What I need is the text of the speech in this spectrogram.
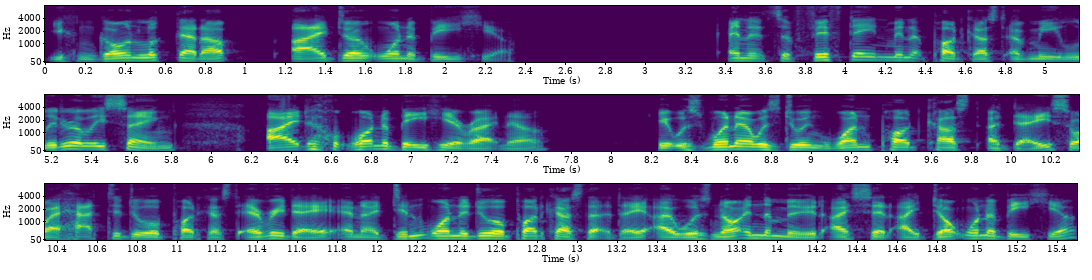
You can go and look that up. I Don't Want to Be Here. And it's a 15 minute podcast of me literally saying, I don't want to be here right now. It was when I was doing one podcast a day, so I had to do a podcast every day, and I didn't want to do a podcast that day. I was not in the mood. I said, I don't want to be here.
